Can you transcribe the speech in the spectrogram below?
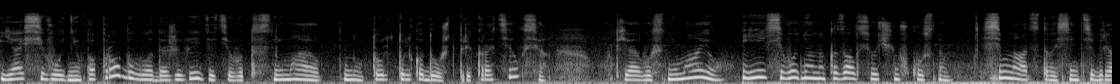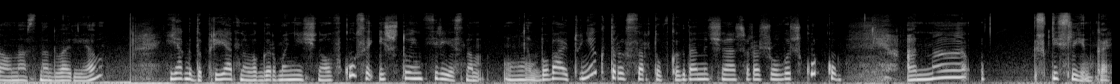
я сегодня попробовала, даже видите, вот снимаю, ну, только, только дождь прекратился, вот я его снимаю, и сегодня он оказался очень вкусным. 17 сентября у нас на дворе. Ягода приятного гармоничного вкуса. И что интересно, бывает у некоторых сортов, когда начинаешь разжевывать шкурку, она с кислинкой.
